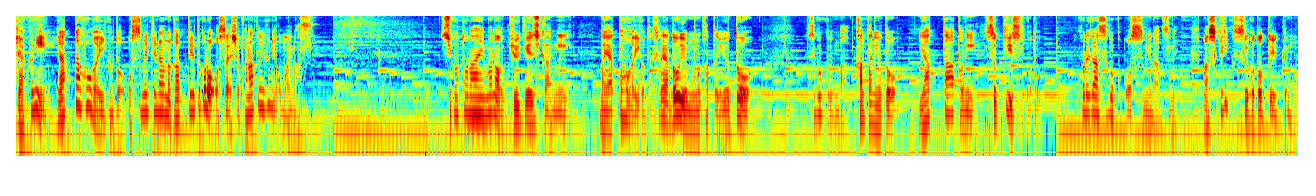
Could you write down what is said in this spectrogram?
逆にやった方がいいこと、おすすめって何のかっていうところをお伝えしようかなというふうに思います。仕事の合間の休憩時間に、まあ、やった方がいいこと、それはどういうものかというと、すごくまあ簡単に言うと、やった後にスッキリすること。これがすごくおすすめなんですね。まあ、スッキリすることって言っても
